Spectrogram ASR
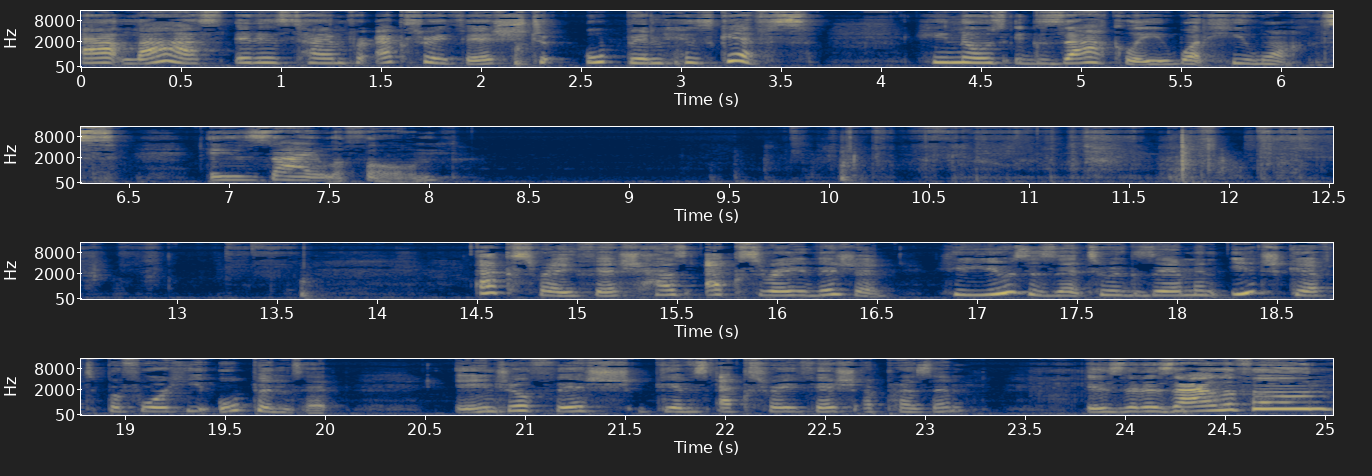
At last, it is time for X-Ray Fish to open his gifts. He knows exactly what he wants. A xylophone. X-ray fish has X-ray vision. He uses it to examine each gift before he opens it. Angelfish gives X-ray fish a present. Is it a xylophone?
